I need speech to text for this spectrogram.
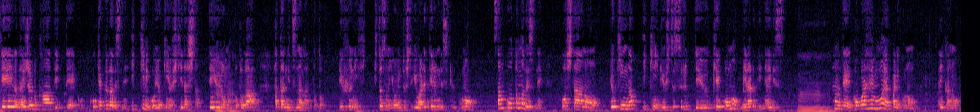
経営が大丈夫かって言って顧客がですね一気にこう預金を引き出したっていうようなことが破綻につながったというふうに一つの要因として言われてるんですけれども参考ともですねこうしたあの預金が一気に流出するっていう傾向も見られていないです。なのでここら辺もやっぱりこのアメリカの、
